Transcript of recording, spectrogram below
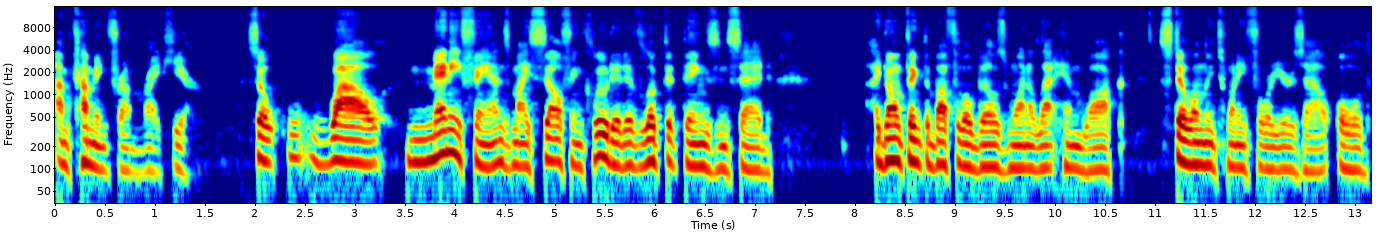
I'm coming from right here. So while many fans, myself included, have looked at things and said, I don't think the Buffalo Bills want to let him walk still only 24 years out, old.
